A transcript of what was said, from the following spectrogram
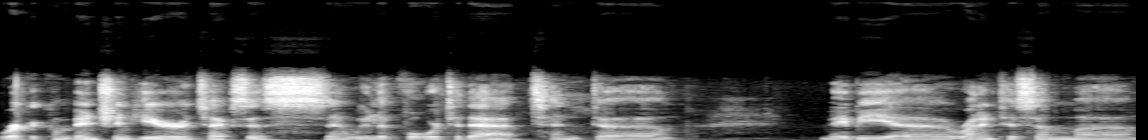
record convention here in Texas, and we look forward to that and uh, maybe uh, run into some uh,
